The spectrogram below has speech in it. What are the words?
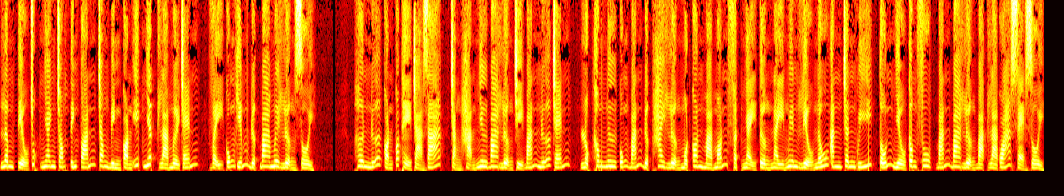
Lâm Tiểu Trúc nhanh chóng tính toán trong bình còn ít nhất là 10 chén, vậy cũng kiếm được 30 lượng rồi. Hơn nữa còn có thể trả giá, chẳng hạn như ba lượng chỉ bán nửa chén, lục không ngư cũng bán được hai lượng một con mà món Phật nhảy tường này nguyên liệu nấu ăn chân quý, tốn nhiều công phu, bán ba lượng bạc là quá rẻ rồi.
